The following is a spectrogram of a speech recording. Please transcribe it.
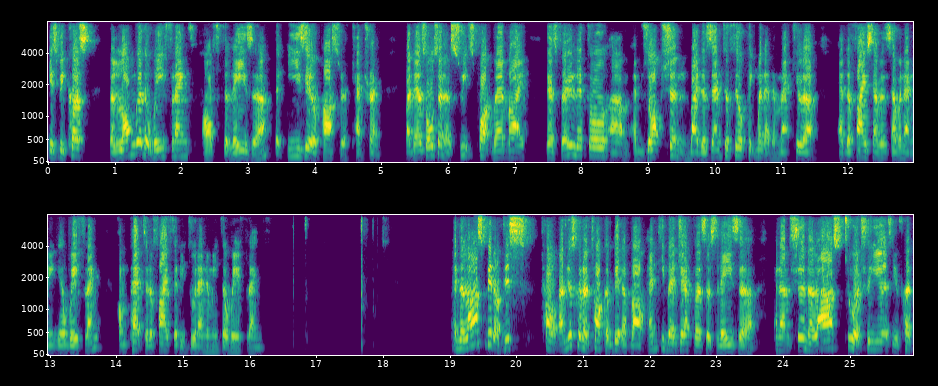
is because the longer the wavelength of the laser, the easier it will pass through the cataract. But there's also a sweet spot whereby there's very little um, absorption by the xanthophyll pigment at the macula at the 577 nanometer wavelength compared to the 532 nanometer wavelength. And the last bit of this talk, I'm just going to talk a bit about anti-VEGF versus laser. And I'm sure in the last two or three years, you've heard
